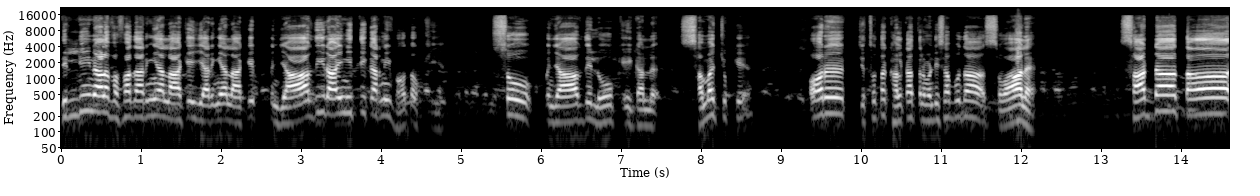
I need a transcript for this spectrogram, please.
ਦਿੱਲੀ ਨਾਲ ਵਫਾਦਾਰੀਆਂ ਲਾ ਕੇ, ਯਾਰੀਆਂ ਲਾ ਕੇ ਪੰਜਾਬ ਦੀ ਰਾਜਨੀਤੀ ਕਰਨੀ ਬਹੁਤ ਔਖੀ ਹੈ। ਸੋ ਪੰਜਾਬ ਦੇ ਲੋਕ ਇਹ ਗੱਲ ਸਮਝ ਚੁੱਕੇ ਆ ਔਰ ਜਿੱਥੋਂ ਤੱਕ ਹਲਕਾ ਤਲਵੰਡੀ ਸਾਹਿਬ ਦਾ ਸਵਾਲ ਹੈ, ਸਾਡਾ ਤਾਂ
